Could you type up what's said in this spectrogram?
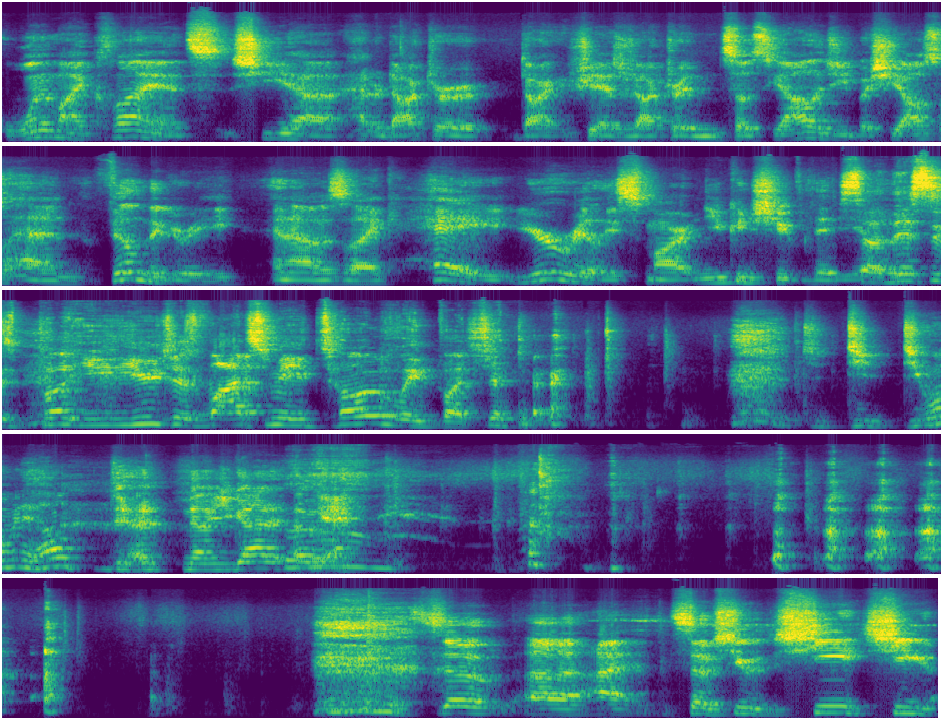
One of my clients, she uh, had a doctor, doc, she has a doctorate in sociology, but she also had a film degree. And I was like, hey, you're really smart and you can shoot videos. So this is, but you, you just watched me totally butcher. do, do, do you want me to help? No, you got it. Okay. so uh, I, so she she she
